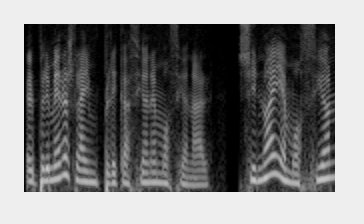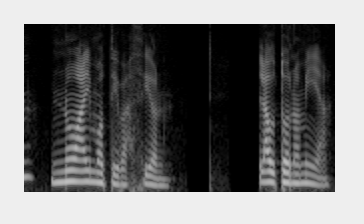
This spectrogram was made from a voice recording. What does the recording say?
El primero es la implicación emocional. Si no hay emoción, no hay motivación. La autonomía.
